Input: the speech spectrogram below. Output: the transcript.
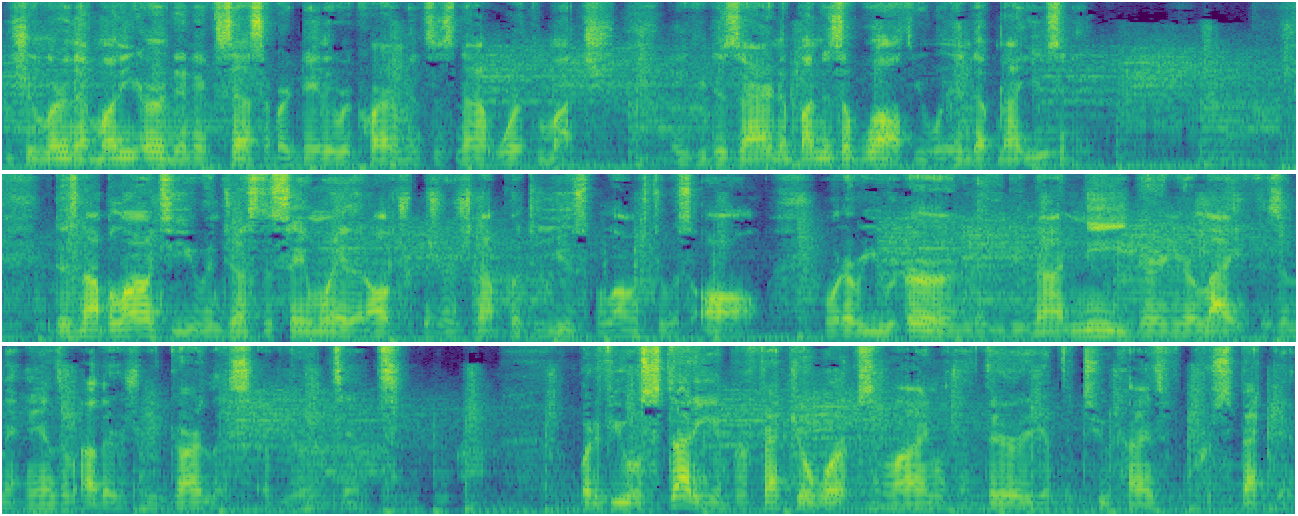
you should learn that money earned in excess of our daily requirements is not worth much, and if you desire an abundance of wealth, you will end up not using it. It does not belong to you in just the same way that all treasures not put to use belongs to us all. Whatever you earn that you do not need during your life is in the hands of others regardless of your intent. But if you will study and perfect your works in line with the theory of the two kinds of perspective,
